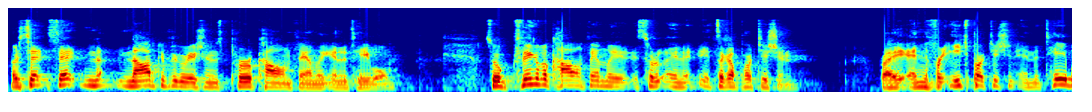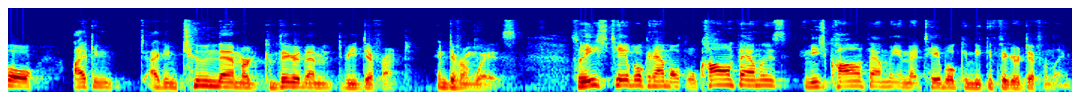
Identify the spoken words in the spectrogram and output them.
or set, set knob configurations per column family in a table. So think of a column family, it's sort of, it's like a partition, right? And for each partition in the table, I can, I can tune them or configure them to be different in different ways. So each table can have multiple column families, and each column family in that table can be configured differently.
